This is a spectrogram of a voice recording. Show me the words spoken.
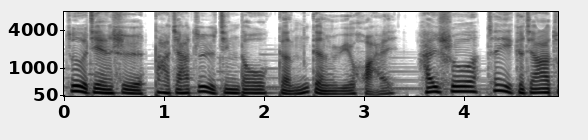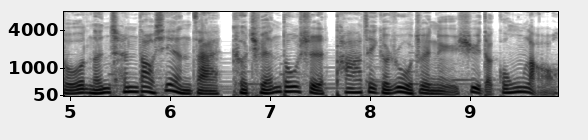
这件事大家至今都耿耿于怀，还说这个家族能撑到现在，可全都是他这个入赘女婿的功劳。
